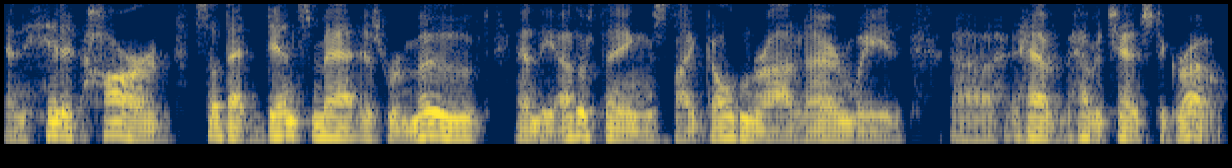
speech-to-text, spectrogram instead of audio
and hit it hard so that dense mat is removed and the other things like goldenrod and ironweed uh, have have a chance to grow.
